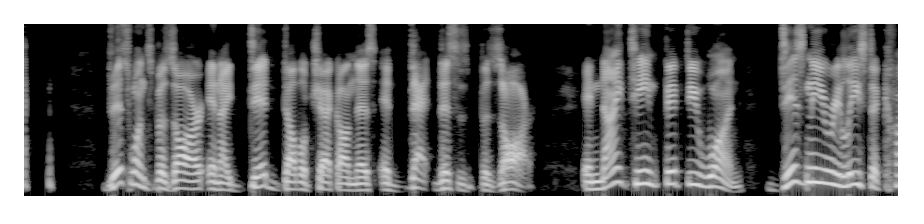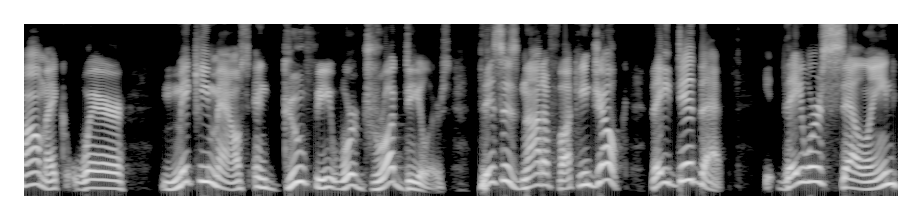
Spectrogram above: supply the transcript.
this one's bizarre, and I did double check on this, and that this is bizarre. In 1951, Disney released a comic where Mickey Mouse and Goofy were drug dealers. This is not a fucking joke. They did that. They were selling,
